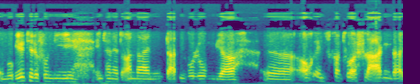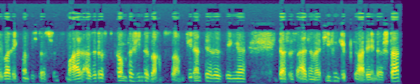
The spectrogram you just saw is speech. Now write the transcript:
äh, Mobiltelefonie, Internet, Online, Datenvolumen ja auch ins Kontor schlagen. Da überlegt man sich das fünfmal. Also das kommen verschiedene Sachen zusammen. Finanzielle Dinge, dass es Alternativen gibt, gerade in der Stadt,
